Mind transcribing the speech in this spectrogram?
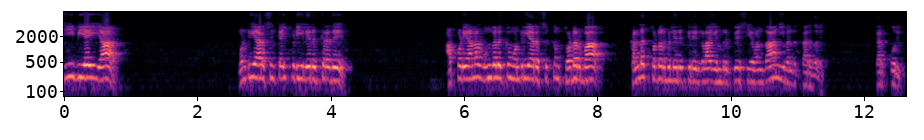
சிபிஐ யார்? ஒன்றிய அரசின் கைப்பிடியில் இருக்கிறது. அப்படியானால் உங்களுக்கும் ஒன்றிய அரசுக்கும் தொடர்பா? கள்ளத் தொடர்பில் இருக்கிறீர்களா என்று பேசியவன் தான் இவன் தருதலை. தற்கூறி.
